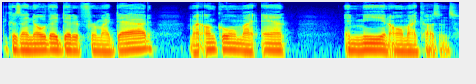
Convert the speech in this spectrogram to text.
because I know they did it for my dad, my uncle, my aunt, and me and all my cousins.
